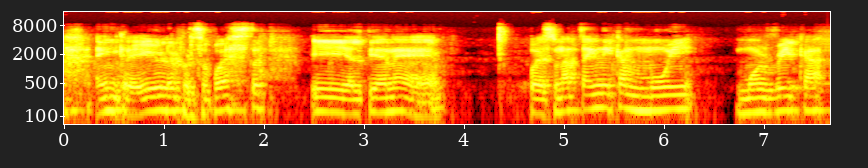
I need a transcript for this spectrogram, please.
increíble, por supuesto, y él tiene pues una técnica muy, muy rica,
